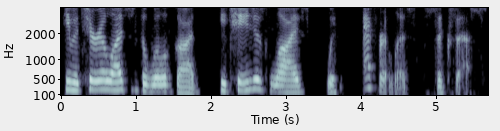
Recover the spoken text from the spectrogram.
He materializes the will of God. He changes lives with effortless success.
